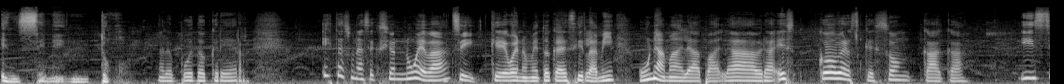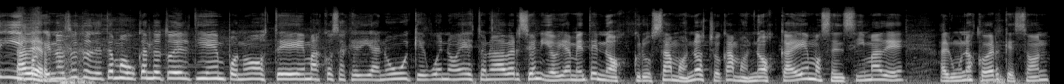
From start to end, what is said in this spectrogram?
en cemento. No lo puedo creer. Esta es una sección nueva. Sí. Que bueno, me toca decirle a mí una mala palabra. Es covers que son caca. Y sí, porque nosotros estamos buscando todo el tiempo nuevos temas, cosas que digan, uy, qué bueno esto, nueva versión, y obviamente nos cruzamos, nos chocamos, nos caemos encima de algunos covers que son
